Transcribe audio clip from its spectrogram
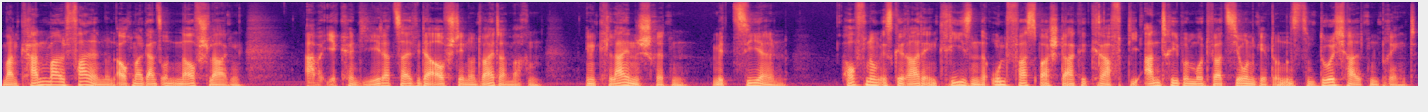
Man kann mal fallen und auch mal ganz unten aufschlagen. Aber ihr könnt jederzeit wieder aufstehen und weitermachen. In kleinen Schritten, mit Zielen. Hoffnung ist gerade in Krisen eine unfassbar starke Kraft, die Antrieb und Motivation gibt und uns zum Durchhalten bringt.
